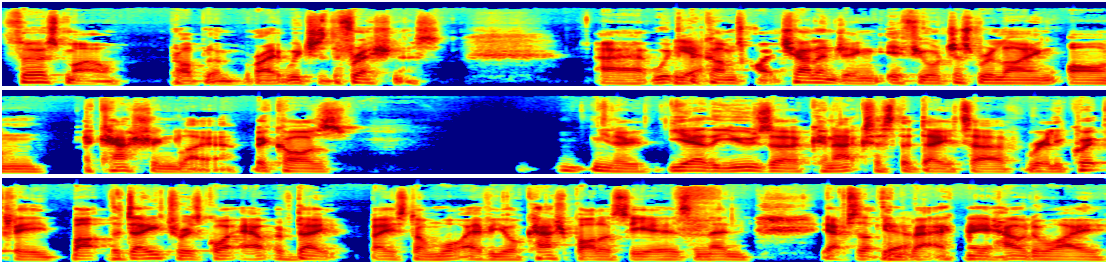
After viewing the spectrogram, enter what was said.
first mile problem, right? Which is the freshness, uh, which yeah. becomes quite challenging if you're just relying on a caching layer because you know, yeah, the user can access the data really quickly, but the data is quite out of date based on whatever your cache policy is. And then you have to think yeah. about, okay, how do I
